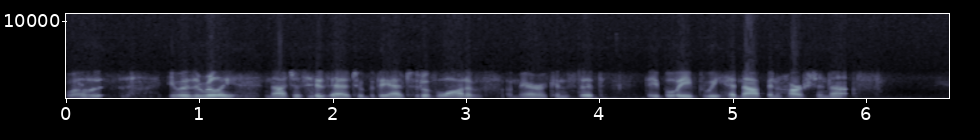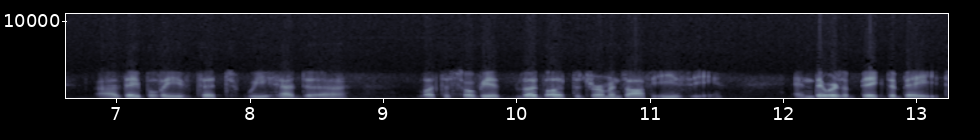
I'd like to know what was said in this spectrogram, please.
Well, it was really not just his attitude, but the attitude of a lot of Americans that they believed we had not been harsh enough. Uh, they believed that we had uh, let the Soviet let, let the Germans off easy, and there was a big debate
